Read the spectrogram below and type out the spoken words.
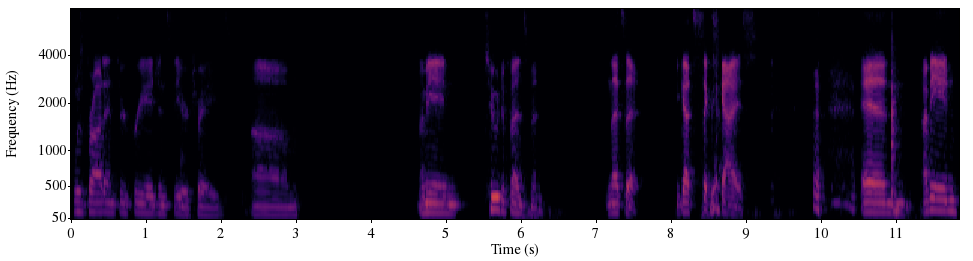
was brought in through free agency or trades. Um, I mean, two defensemen, and that's it. You got six yeah. guys and I mean,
